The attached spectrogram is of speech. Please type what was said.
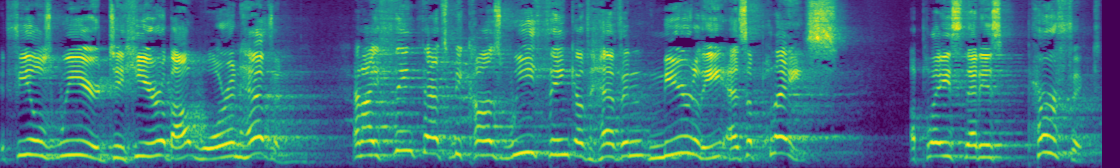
It feels weird to hear about war in heaven. And I think that's because we think of heaven merely as a place, a place that is perfect,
